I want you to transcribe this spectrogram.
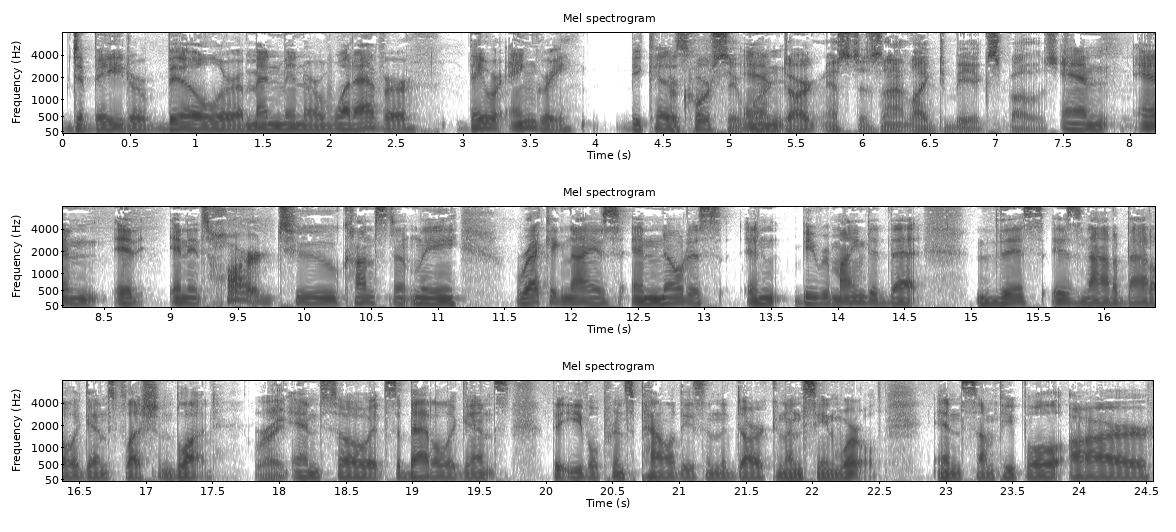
debate or bill or amendment or whatever, they were angry because Of course they were. and- Darkness does not like to be exposed. and and it and it's hard to constantly recognize and notice and be reminded that this is not a battle against flesh and blood Right. and so it's a battle against the evil principalities in the dark and unseen world and some people are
